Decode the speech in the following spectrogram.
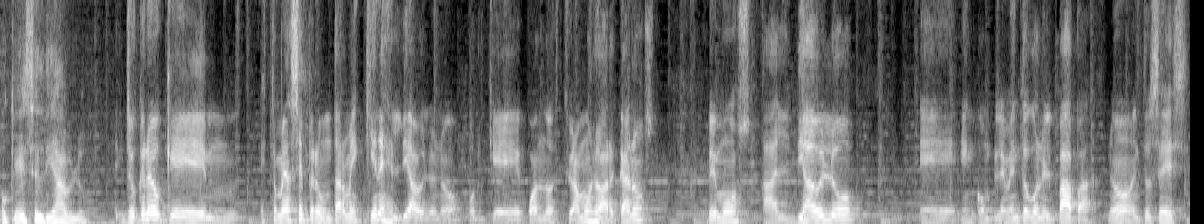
¿O qué es el diablo? Yo creo que mm, esto me hace preguntarme quién es el diablo, ¿no? Porque cuando estudiamos los arcanos, vemos al diablo eh, en complemento con el papa, ¿no? Entonces,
